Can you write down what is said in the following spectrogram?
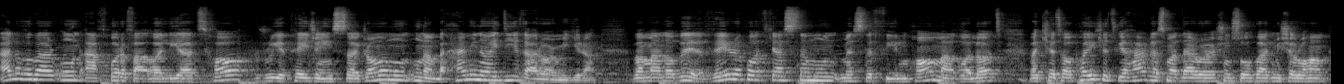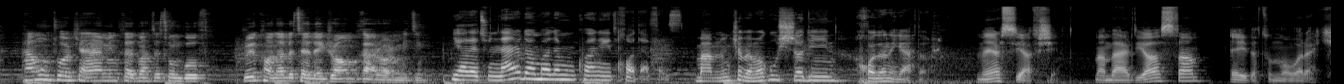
علاوه بر اون اخبار فعالیت ها روی پیج اینستاگراممون اونم به همین آیدی قرار می‌گیرن. و منابع غیر پادکستمون مثل فیلم ها، مقالات و کتاب هایی که توی هر قسمت دربارشون صحبت میشه رو هم همونطور که امین خدمتتون گفت روی کانال تلگرام قرار میدیم. یادتون نره دنبالمون کنید. خدافز ممنون که به ما گوش دادین. خدا نگهدار. مرسی افشین. من بردیا هستم. عیدتون مبارک.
